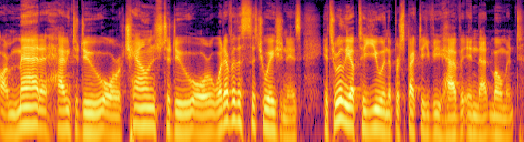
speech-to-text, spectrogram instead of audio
are mad at having to do or challenged to do or whatever the situation is, it's really up to you and the perspective you have in that moment.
